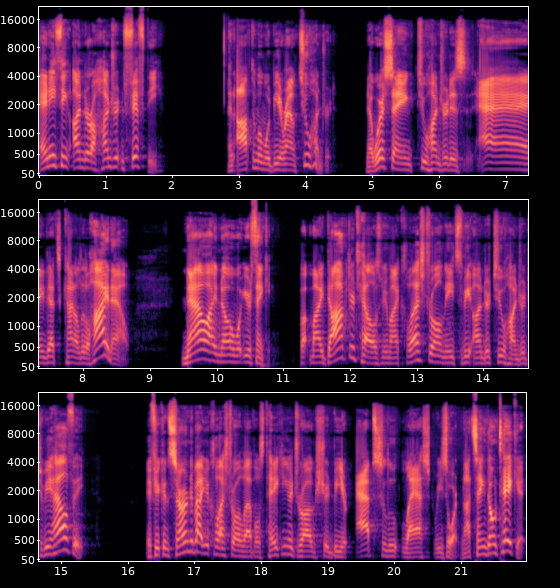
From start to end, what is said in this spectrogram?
Anything under 150, an optimum would be around 200. Now we're saying 200 is, eh, that's kind of a little high now. Now I know what you're thinking. But my doctor tells me my cholesterol needs to be under 200 to be healthy. If you're concerned about your cholesterol levels, taking a drug should be your absolute last resort. I'm not saying don't take it,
